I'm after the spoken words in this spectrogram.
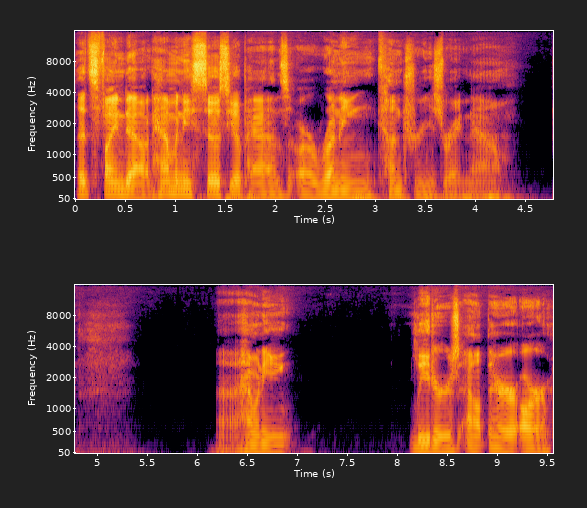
Let's find out how many sociopaths are running countries right now. Uh, how many leaders out there are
